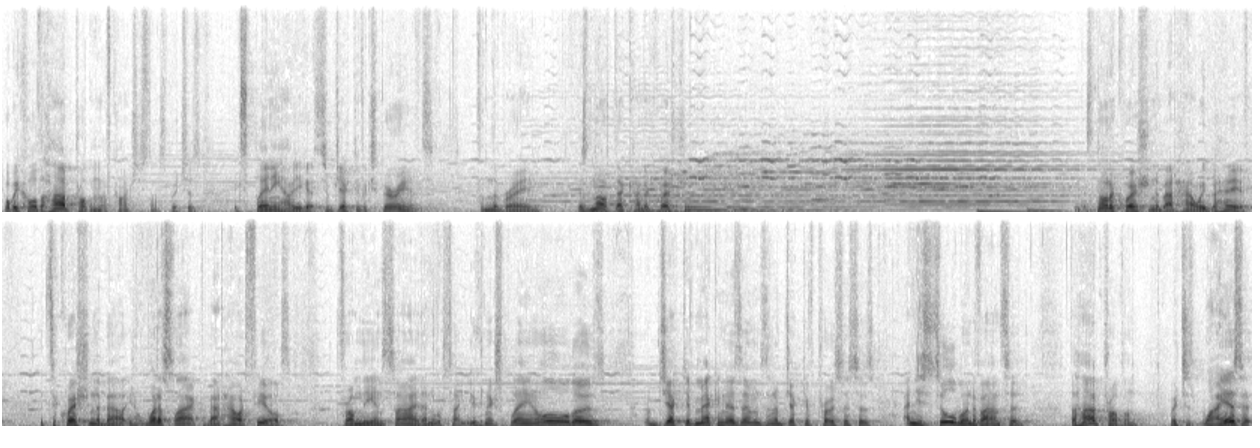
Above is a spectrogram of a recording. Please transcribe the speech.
what we call the hard problem of consciousness, which is explaining how you get subjective experience from the brain, is not that kind of question. It's not a question about how we behave. It's a question about you know, what it's like, about how it feels from the inside. And it looks like you can explain all those objective mechanisms and objective processes and you still won't have answered the hard problem, which is why is it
